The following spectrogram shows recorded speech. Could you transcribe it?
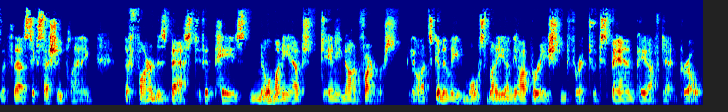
with uh, succession planning, the farm is best if it pays no money out to any non-farmers. You know, that's going to leave most money on the operation for it to expand, pay off debt, grow.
